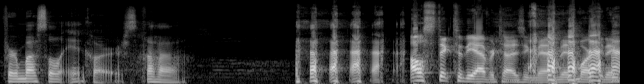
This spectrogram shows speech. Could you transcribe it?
for muscle and cars. Haha. I'll stick to the advertising, man, and marketing.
